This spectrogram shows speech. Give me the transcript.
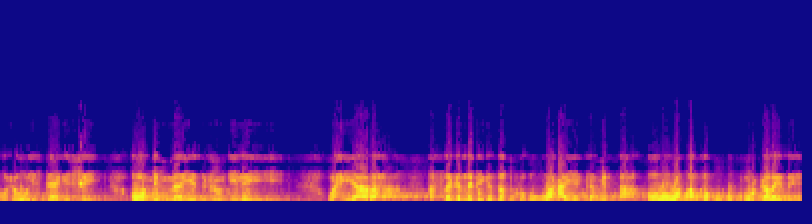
wuxuu u istaagay shay oo mima yadcuu ilayhi waxyaabaha asaga nebiga dadku uu wacaya ka mid ah oo wawaqafa uu u kurgalay dheh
